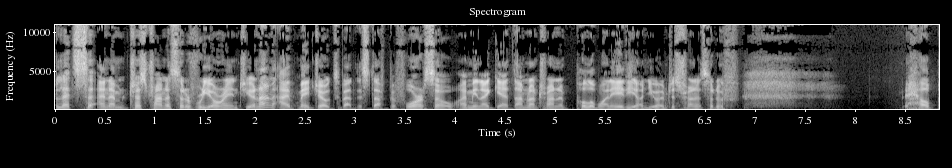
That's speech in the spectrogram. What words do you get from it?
let's and I'm just trying to sort of reorient you. And I, have made jokes about this stuff before, so I mean, I get. I'm not trying to pull a 180 on you. I'm just trying to sort of help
